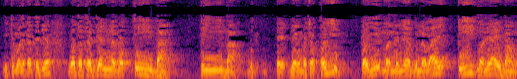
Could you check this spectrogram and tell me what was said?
Itu mana kata dia Watatajanna batiba Tiba. Eh, Jangan baca tayyib. Tayyib maknanya benda baik. Tib maknanya air bau.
